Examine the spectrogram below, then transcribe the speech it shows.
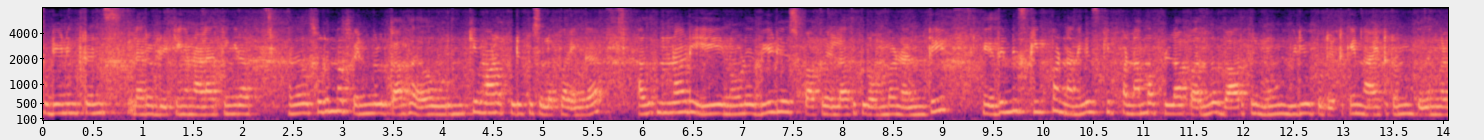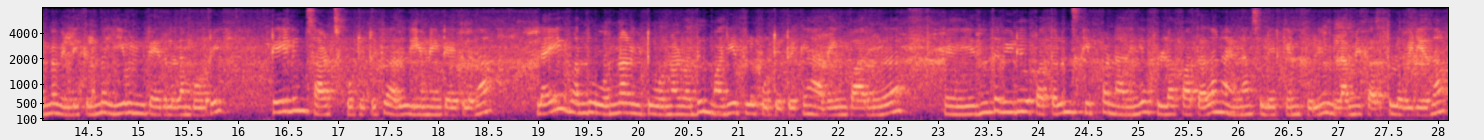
குட் ஈவினிங் ஃப்ரெண்ட்ஸ் எல்லோரும் எப்படி இருக்கீங்க? நல்லா இருக்கீங்களா? அதாவது குடும்ப பெண்களுக்காக ஒரு முக்கியமான குறிப்பு சொல்ல போகிறீங்க அதுக்கு முன்னாடி என்னோடய வீடியோஸ் பார்க்குற எல்லாத்துக்கும் ரொம்ப நன்றி. எதுவுமே ஸ்கிப் பண்ணாதீங்க. ஸ்கிப் பண்ணாமல் ஃபுல்லாக பாருங்கள் வாரத்தில் மூணு வீடியோ போட்டுட்ருக்கேன். ஞாயிற்றுக்கிழமை புதன்கிழமை வெள்ளிக்கிழமை ஈவினிங் டயத்தில் தான் போகிறேன் டெய்லியும் ஷார்ட்ஸ் போட்டுட்ருக்கு அதுவும் ஈவினிங் டயத்தில் தான். லைவ் வந்து ஒரு நாள் விட்டு ஒரு நாள் வந்து மதியத்தில் போட்டுட்ருக்கேன். அதையும் பாருங்கள் எந்த வீடியோ பார்த்தாலும் ஸ்கிப் பண்ணாதீங்க. ஃபுல்லாக பார்த்தா தான் நான் என்ன சொல்லியிருக்கேன்னு புரியும். எல்லாமே கருத்துள்ள வீடியோ தான்.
